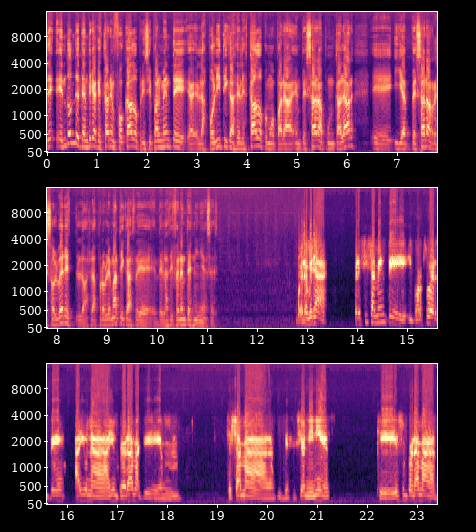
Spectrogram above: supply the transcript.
¿en dónde tendría que estar enfocado principalmente eh, las políticas del Estado como para empezar a apuntalar eh, y empezar a resolver las problemáticas de, de las diferentes niñeces? Bueno, mira, precisamente y por suerte hay una hay un programa que mm, se llama Decisión Niñez, que es un programa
